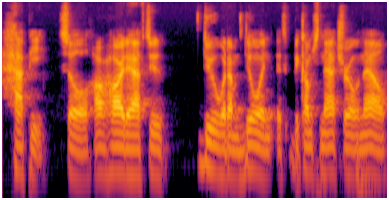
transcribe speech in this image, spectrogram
happy. So how hard i have to do what i'm doing it becomes natural now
